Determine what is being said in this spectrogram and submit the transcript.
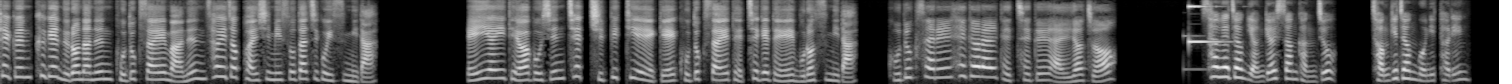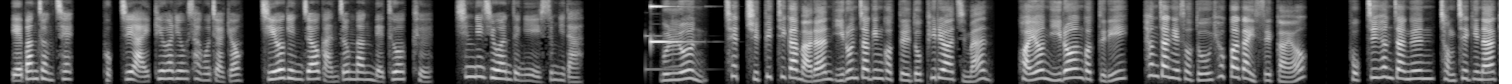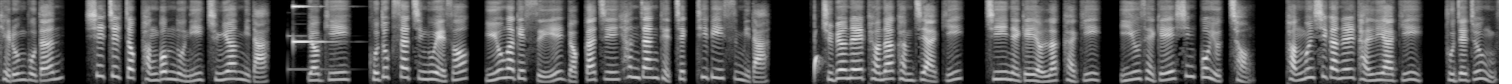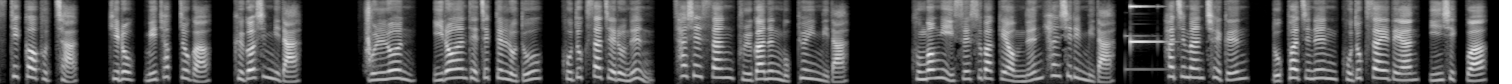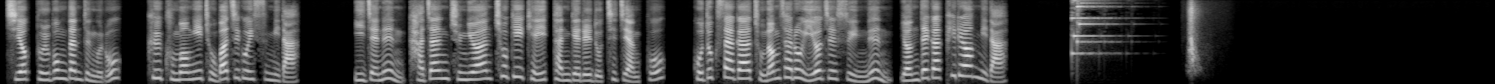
최근 크게 늘어나는 고독사에 많은 사회적 관심이 쏟아지고 있습니다. AI 대화 보신 챗 GPT에게 고독사의 대책에 대해 물었습니다. 고독사를 해결할 대책을 알려줘. 사회적 연결성 강조, 정기적 모니터링, 예방정책, 복지 IT 활용 상호작용, 지역인적 안전망 네트워크, 심리 지원 등이 있습니다. 물론 챗 GPT가 말한 이론적인 것들도 필요하지만 과연 이러한 것들이 현장에서도 효과가 있을까요? 복지 현장은 정책이나 개론보단 실질적 방법론이 중요합니다. 여기 고독사 징후에서 유용하게 쓰일 몇 가지 현장 대책 팁이 있습니다. 주변의 변화 감지하기, 지인에게 연락하기, 이웃에게 신고 요청, 방문 시간을 달리하기, 부재 중 스티커 부착, 기록 및 협조가 그것입니다. 물론 이러한 대책들로도 고독사 제로는 사실상 불가능 목표입니다. 구멍이 있을 수밖에 없는 현실입니다. 하지만 최근 높아지는 고독사에 대한 인식과 지역 불공단 등으로 그 구멍이 좁아지고 있습니다. 이제는 가장 중요한 초기 개입 단계를 놓치지 않고 고독사가 존엄사로 이어질 수 있는 연대가 필요합니다.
